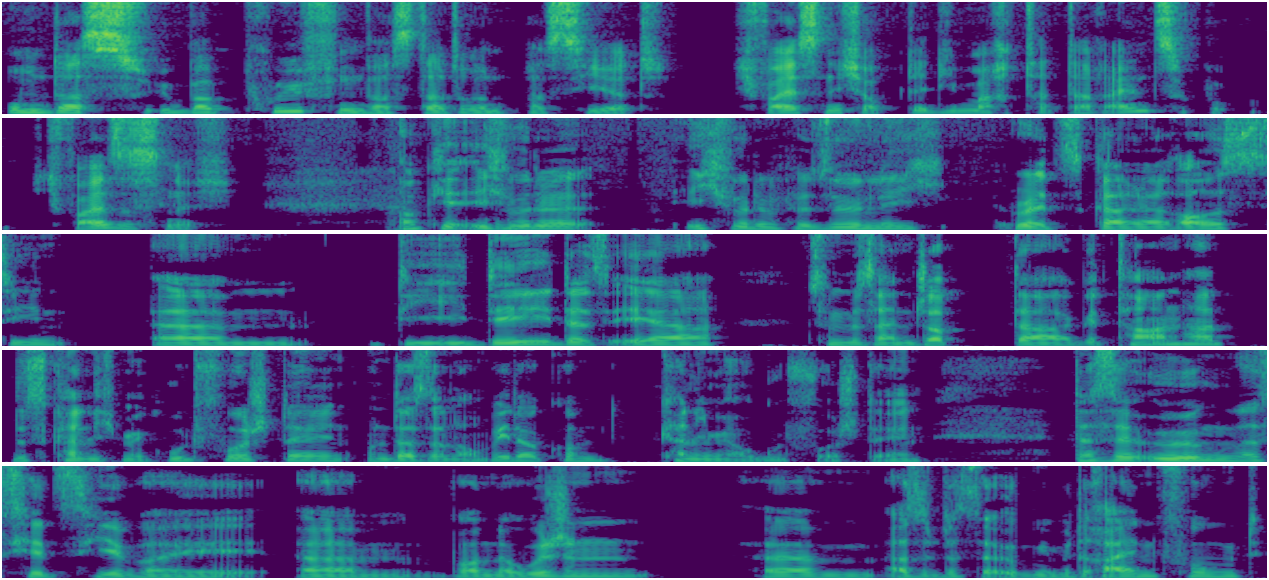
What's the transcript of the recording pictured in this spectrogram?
um das zu überprüfen, was da drin passiert. Ich weiß nicht, ob der die Macht hat, da reinzugucken. Ich weiß es nicht. Okay, ich würde, ich würde persönlich Red Skull herausziehen. Ähm, die Idee, dass er zumindest seinen Job da getan hat, das kann ich mir gut vorstellen. Und dass er noch wiederkommt, kann ich mir auch gut vorstellen dass er irgendwas jetzt hier bei ähm, Wonder Vision, ähm, also dass er irgendwie mit reinfunkt.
